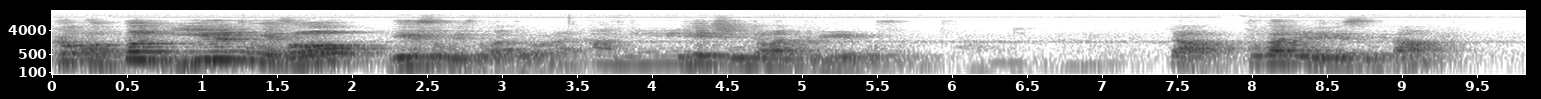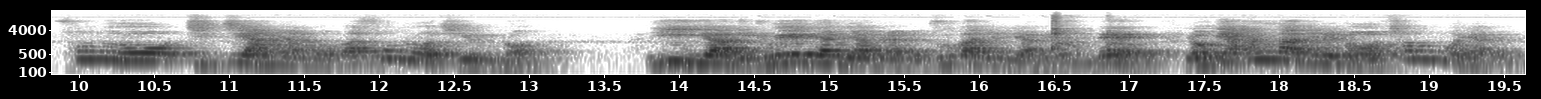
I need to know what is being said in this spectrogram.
그 어떤 일을 통해서 예수 그리스도가 드러나요. 아멘. 이게 진정한 교회의 모습입니다. 자, 두 가지를 얘기했습니다. 손으로 짓지 아니한 것과 손으로 지은 것. 이 이야기, 교회에 대한 이야기를 하면 두 가지를 이야기했는데 여기에 한 가지를 더 첨부해야 됩니다.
